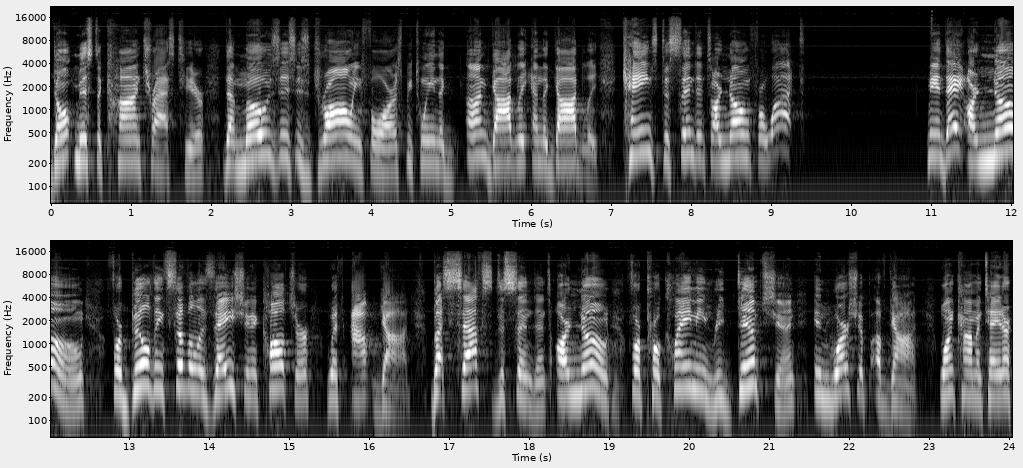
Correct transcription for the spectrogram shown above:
Don't miss the contrast here that Moses is drawing for us between the ungodly and the godly. Cain's descendants are known for what? Man, they are known for building civilization and culture without God. But Seth's descendants are known for proclaiming redemption in worship of God. One commentator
